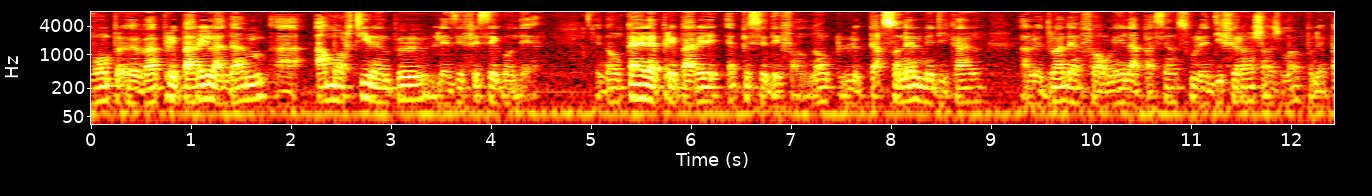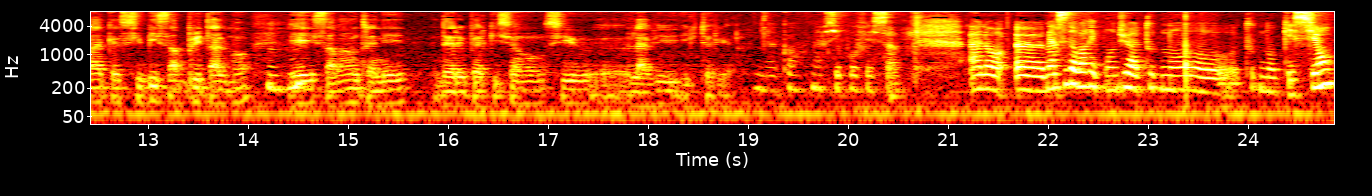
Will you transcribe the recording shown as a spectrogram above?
vont, euh, va préparer la dame à amortir un peu les effets secondaires. Et donc, quand elle est préparée, elle peut se défendre. Donc, le personnel médical a le droit d'informer la patiente sur les différents changements pour ne pas qu'elle subisse ça brutalement mhm. et ça va entraîner des répercussions sur euh, la vie ultérieure. D'accord, merci professeur. Alors, euh, merci d'avoir répondu à toutes nos, toutes nos questions.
